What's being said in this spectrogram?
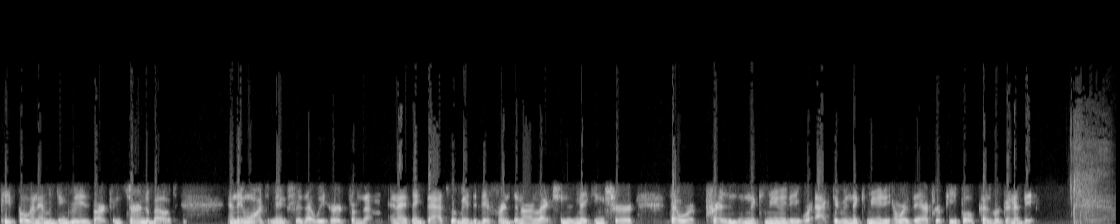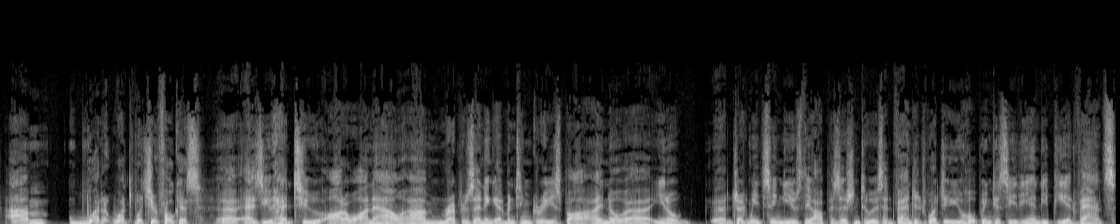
people in Edmonton Griesbach are concerned about, and they want to make sure that we heard from them. And I think that's what made the difference in our election is making sure that we're present in the community, we're active in the community, and we're there for people because we're going to be. Um, what, what what's your focus uh, as you head to Ottawa now, um, representing Edmonton Griesbach? I know uh, you know uh, Jagmeet Singh used the opposition to his advantage. What are you hoping to see the NDP advance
